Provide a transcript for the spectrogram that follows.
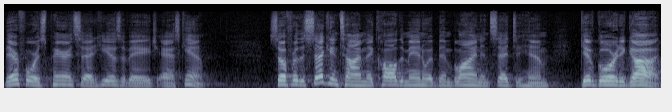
Therefore, his parents said, He is of age, ask him. So for the second time, they called the man who had been blind and said to him, Give glory to God.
